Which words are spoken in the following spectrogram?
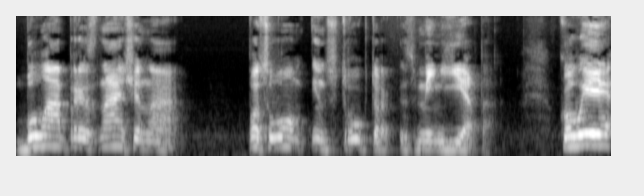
була призначена послом інструктор з Мін'єта. Коли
